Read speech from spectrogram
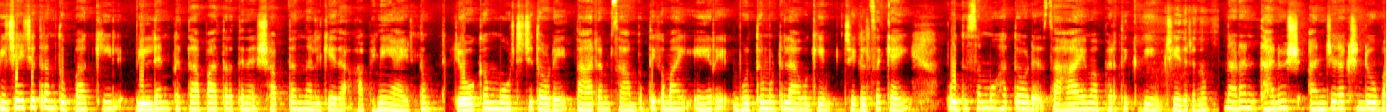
വിജയ ചിത്രം തുപ്പാക്കിയിൽ വില്ലൻ കഥാപാത്രത്തിന് ശബ്ദം നൽകിയത് അഭിനയായിരുന്നു. രോഗം മൂർച്ഛിച്ചതോടെ താരം സാമ്പത്തികമായി ഏറെ ബുദ്ധിമുട്ടിലാവുകയും ചികിത്സയ്ക്കായി പൊതുസമൂഹത്തോട് സഹായം അഭ്യർത്ഥിക്കുകയും ചെയ്തിരുന്നു. നടൻ ധനുഷ് അഞ്ചു ലക്ഷം രൂപ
